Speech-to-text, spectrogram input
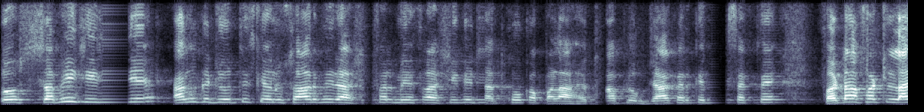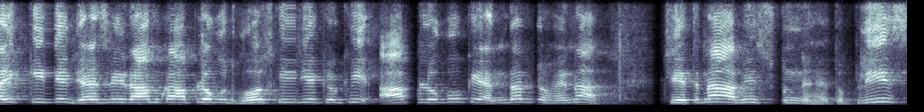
तो सभी चीज़ें अंक ज्योतिष के अनुसार भी राशिफल, मेष राशि के जातकों का पड़ा है। तो आप लोग जा करके देख सकते हैं। फटाफट लाइक कीजिए। जय श्री राम का आप लोग उद्घोष कीजिए, क्योंकि आप लोगों के अंदर जो है ना, चेतना अभी शून्य है। तो प्लीज़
